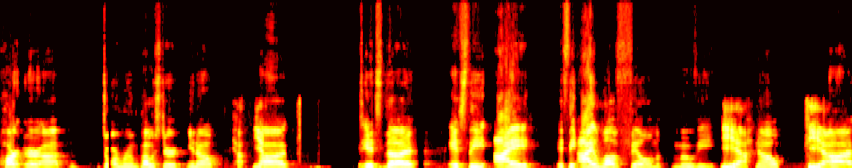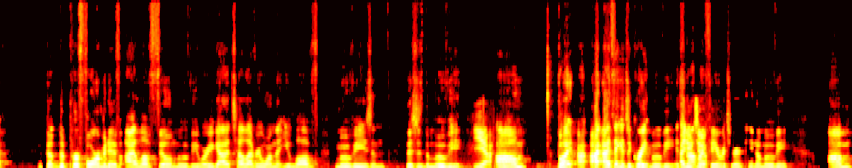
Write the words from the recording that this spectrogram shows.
part or uh, dorm room poster, you know. Yeah. Yeah. Uh, it's the it's the I it's the I love film movie, yeah. you know. Yeah. Uh, the the performative I love film movie where you got to tell everyone that you love movies and this is the movie. yeah. Um, but I, I I think it's a great movie. It's I not my favorite Tarantino movie. Um,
